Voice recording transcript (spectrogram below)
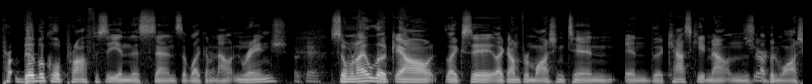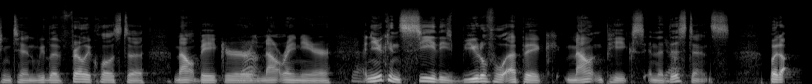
pro- biblical prophecy in this sense of like a mountain range. Okay. So when I look out, like say, like I'm from Washington in the Cascade Mountains Sure. up in Washington, we live fairly close to Mount Baker Yeah. and Mount Rainier, Yeah. and you can see these beautiful, epic mountain peaks in the Yeah. distance. But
